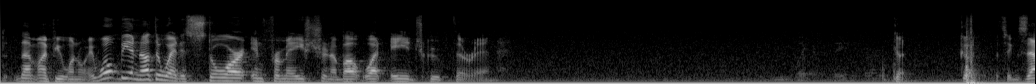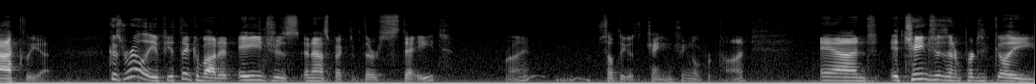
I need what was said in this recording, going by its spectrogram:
Th- That might be one way. It won't be another way to store information about what age group they're in? Good, good. That's exactly it. Because really, if you think about it, age is an aspect of their state, right? Something that's changing over time. And it changes in a particularly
